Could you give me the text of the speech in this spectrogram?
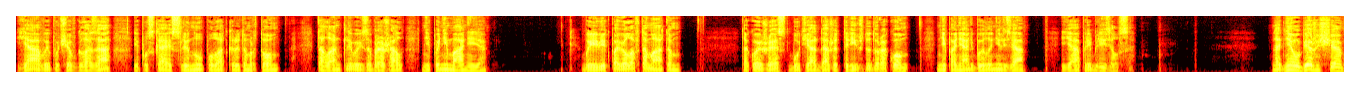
Я, выпучив глаза и пуская слюну полуоткрытым ртом, талантливо изображал непонимание. Боевик повел автоматом. Такой жест, будь я даже трижды дураком, не понять было нельзя. Я приблизился. На дне убежища,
